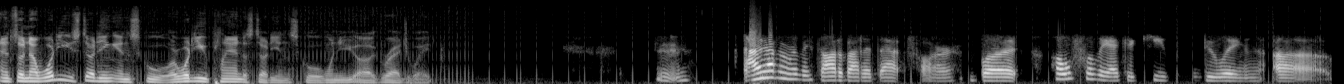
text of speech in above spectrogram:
And so now, what are you studying in school, or what do you plan to study in school when you uh, graduate? Hmm. I haven't really thought about it that far, but hopefully, I could keep doing uh,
